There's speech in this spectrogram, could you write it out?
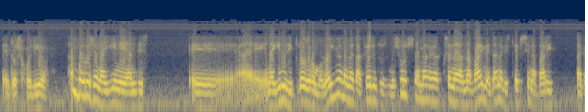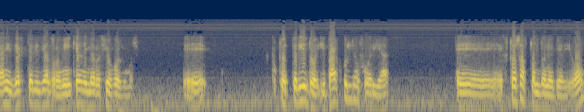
ε, το σχολείο αν μπορούσε να γίνει αντί, ε, ε, να γίνει διπλό δρομολόγιο να μεταφέρει τους μισούς να, με- ξανα, να πάει μετά να πιστέψει να πάρει να κάνει δεύτερη διαδρομή και να ενημερωθεί ο κόσμος ε, το τρίτο υπάρχουν λεωφορεία ε, εκτός αυτών των εταιριών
